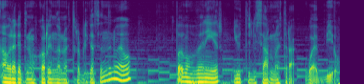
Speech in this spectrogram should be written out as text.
Ahora que tenemos corriendo nuestra aplicación de nuevo, podemos venir y utilizar nuestra WebView.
